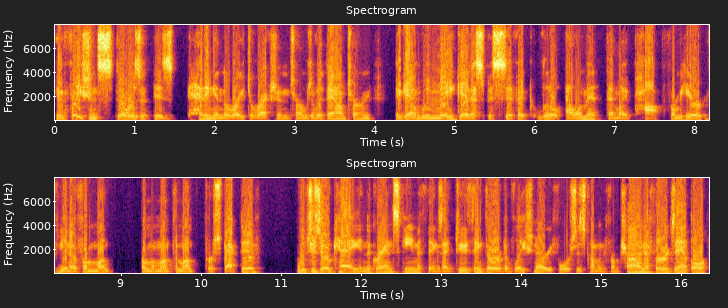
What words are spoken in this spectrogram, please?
Inflation still is is heading in the right direction in terms of a downturn. Again, we may get a specific little element that might pop from here, you know, from month from a month to month perspective, which is okay in the grand scheme of things. I do think there are deflationary forces coming from China, for example.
